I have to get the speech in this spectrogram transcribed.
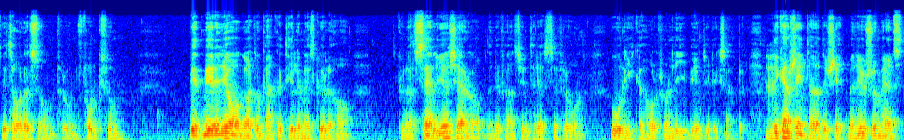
Det talas om från folk som vet mer än jag att de kanske till och med skulle ha kunnat sälja kärnvapen. Det fanns ju intresse från olika håll, från Libyen till exempel. Mm. Det kanske inte hade skett, men hur som helst.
